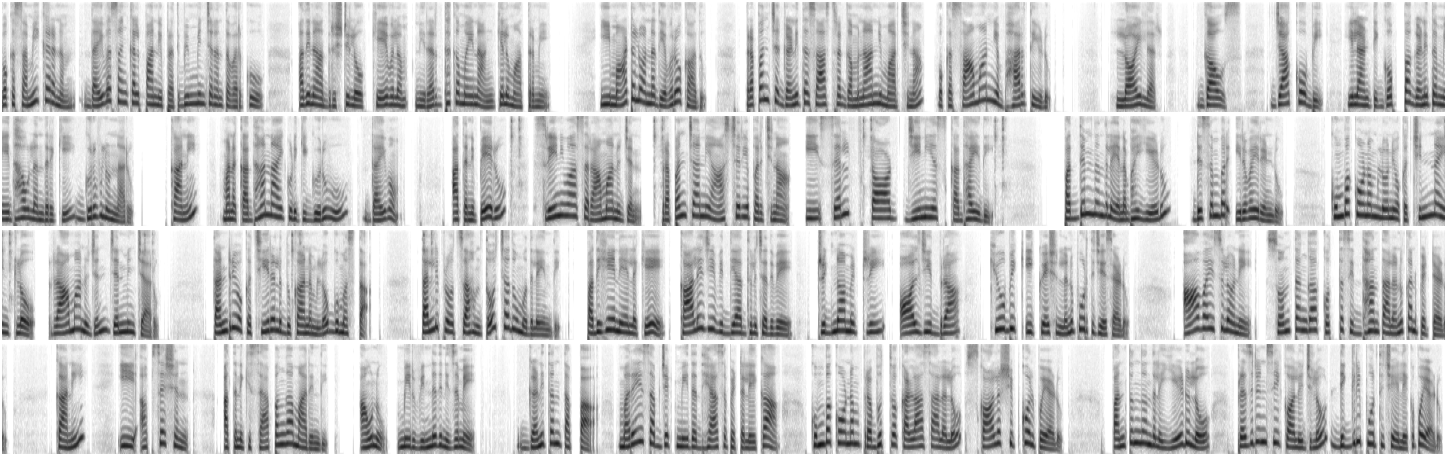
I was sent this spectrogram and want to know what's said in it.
ఒక సమీకరణం దైవ సంకల్పాన్ని ప్రతిబింబించినంతవరకు అది నా దృష్టిలో కేవలం నిరర్ధకమైన అంకెలు మాత్రమే. ఈ మాటలు అన్నది ఎవరో కాదు ప్రపంచ గణిత శాస్త్ర గమనాన్ని మార్చిన ఒక సామాన్య భారతీయుడు. లాయిలర్ గౌస్ జాకోబీ ఇలాంటి గొప్ప గణిత మేధావులందరికీ గురువులున్నారు. కాని మన కథానాయకుడికి గురువు దైవం. అతని పేరు శ్రీనివాస రామానుజన్. ప్రపంచాన్ని ఆశ్చర్యపరిచిన ఈ సెల్ఫ్ టాడ్ జీనియస్ కథ ఇది. పద్దెనిమిది వందల ఎనభై ఏడు డిసెంబర్ ఇరవై రెండు. కుంభకోణంలోని ఒక చిన్న ఇంట్లో రామానుజన్ జన్మించారు. తండ్రి ఒక చీరల దుకాణంలో గుమస్తా. తల్లి ప్రోత్సాహంతో చదువు మొదలైంది. పదిహేనేళ్ళకే కాలేజీ విద్యార్థులు చదివే ట్రిగ్నామెట్రీ ఆల్జీబ్రా క్యూబిక్ ఈక్వేషన్లను పూర్తిచేశాడు ఆ వయసులోనే సొంతంగా కొత్త సిద్ధాంతాలను కనిపెట్టాడు. కాని ఈ అబ్సెషన్ అతనికి శాపంగా మారింది. అవును మీరు విన్నది నిజమే. గణితం తప్ప మరే సబ్జెక్ట్ మీద ధ్యాస పెట్టలేక కుంభకోణం ప్రభుత్వ కళాశాలలో స్కాలర్షిప్ కోల్పోయాడు. పంతొమ్మిది వందల ఏడులో ప్రెసిడెన్సీ కాలేజీలో డిగ్రీ పూర్తి చేయలేకపోయాడు.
